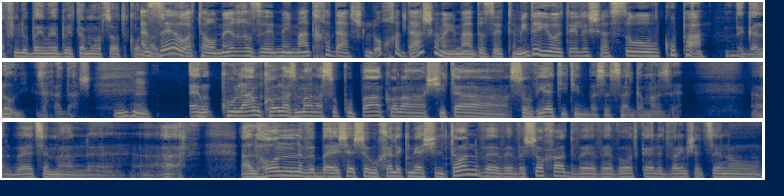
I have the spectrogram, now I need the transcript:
אפילו בימי ברית המועצות כל אז הזמן. אז זהו, אתה אומר זה מימד חדש. לא חדש המימד הזה, תמיד היו את אלה שעשו קופה. בגלוי זה חדש. Mm-hmm. הם כולם כל הזמן עשו קופה, כל השיטה הסובייטית התבססה גם על זה. על בעצם על, אה, על הון שהוא חלק מהשלטון, ושוחד, ועוד כאלה דברים שאצלנו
